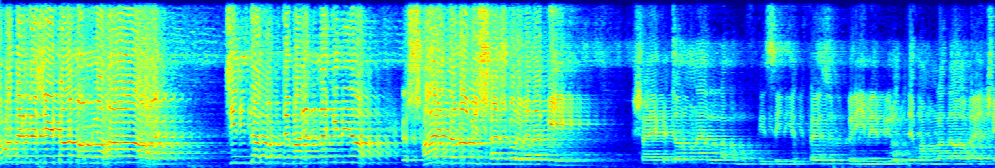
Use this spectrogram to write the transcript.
আমাদের দেশে এটা মামলা হয়। চিন্তা করতে পারেন এটা শয়তানও বিশ্বাস করবে নাকি? শায়েখ চরমনায় আল্লামা মুফতি সৈয়দ ফয়জুল করিমের বিরুদ্ধে মামলা দেওয়া হয়েছে।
